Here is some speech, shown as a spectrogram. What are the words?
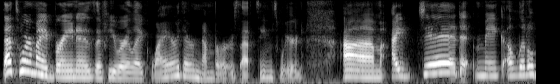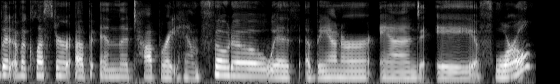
that's where my brain is. If you were like, why are there numbers? That seems weird. Um, I did make a little bit of a cluster up in the top right hand photo with a banner and a floral.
